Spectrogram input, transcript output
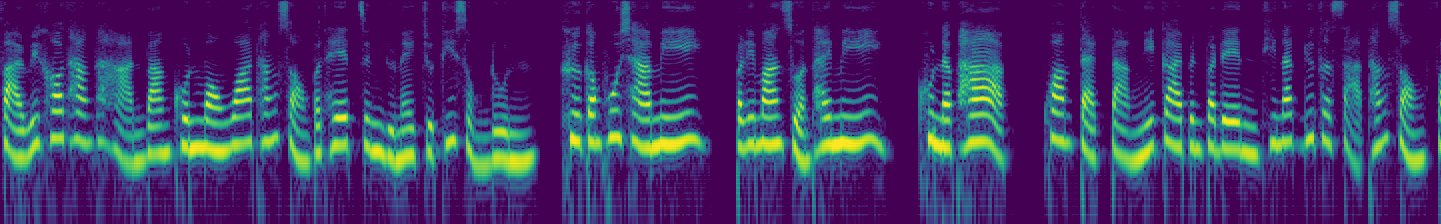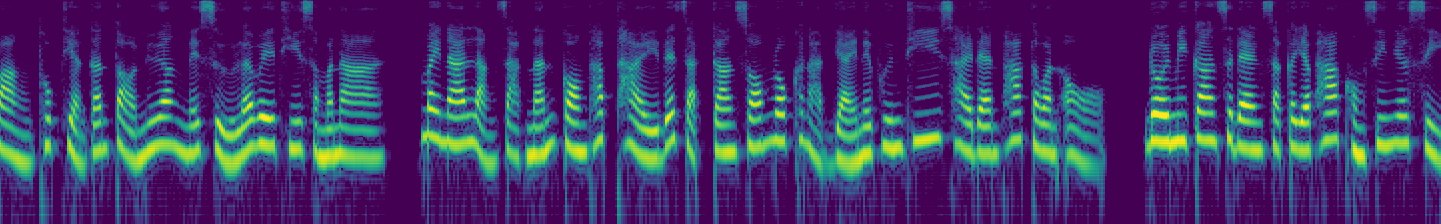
ฝ่ายวิเคราะห์ทางทหารบางคนมองว่าทั้งสองประเทศจึงอยู่ในจุดที่สมดุล คือกัมพูชามี ปริมาณส่วนไทยมี คุณภาพ ความแตกต่างนี้กลายเป็นประเด็นที่นักยุทธศาสตร์ทั้งสองฝั่งถกเถียงกันต่อเนื่องในสื่อและเวทีสัมมนา ไม่นานหลังจากนั้นกองทัพไทยได้จัดการซ้อมรบขนาดใหญ่ในพื้นที่ชายแดนภาคตะวันออก โดยมีการแสดงศักยภาพของซีเนียร์สี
